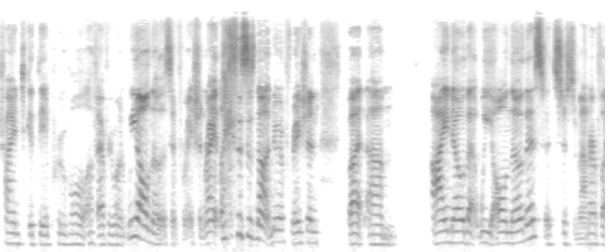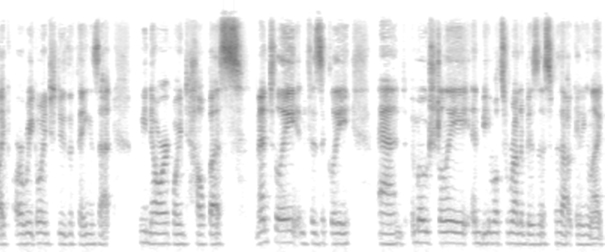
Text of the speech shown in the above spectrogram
trying to get the approval of everyone. We all know this information, right? Like this is not new information, but um, I know that we all know this. It's just a matter of like, are we going to do the things that we know are going to help us mentally and physically and emotionally and be able to run a business without getting like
